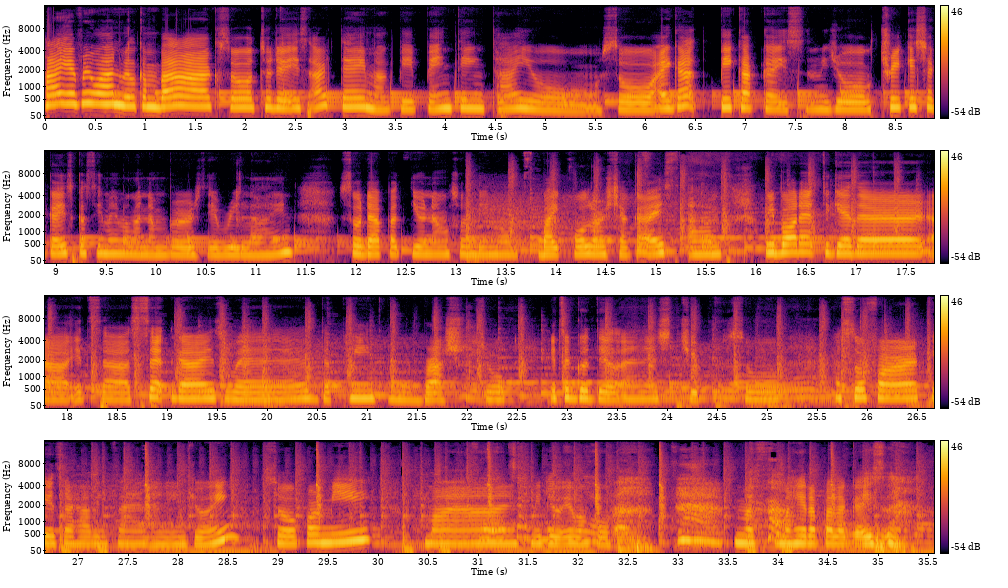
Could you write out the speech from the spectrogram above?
Hi everyone! Welcome back! So, today is art day. Magpi-painting tayo. So, I got peacock guys. Medyo tricky siya guys kasi may mga numbers every line. So, dapat yun ang sundin mo by color siya guys. Um, we bought it together. Uh, it's a set guys with the paint and the brush. So, it's a good deal and it's cheap. So, uh, so far, kids are having fun and enjoying. So, for me, ma medyo ewan ko. Mas mahirap pala guys.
